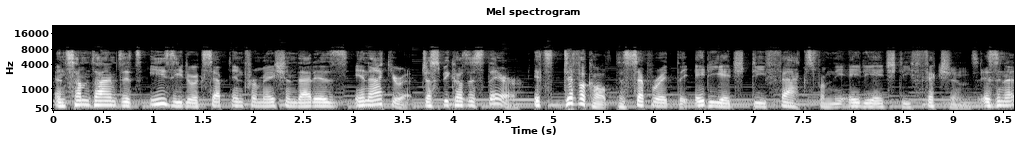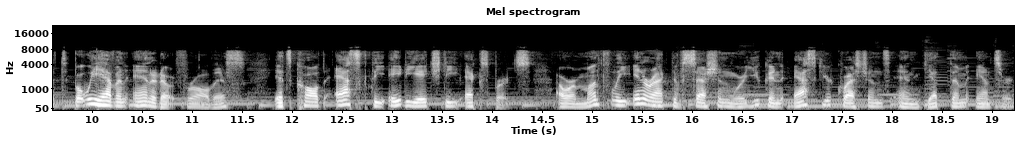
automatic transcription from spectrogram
and sometimes it's easy to accept information that is inaccurate just because it's there. It's difficult to separate the ADHD facts from the ADHD fictions, isn't it? But we have an antidote for all this. It's called Ask the ADHD Experts, our monthly interactive session where you can ask your questions and get them answered.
